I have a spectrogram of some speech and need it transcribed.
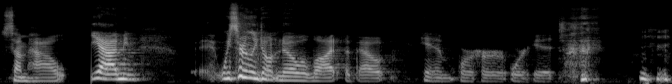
somehow? Yeah, I mean, we certainly don't know a lot about him or her or it.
